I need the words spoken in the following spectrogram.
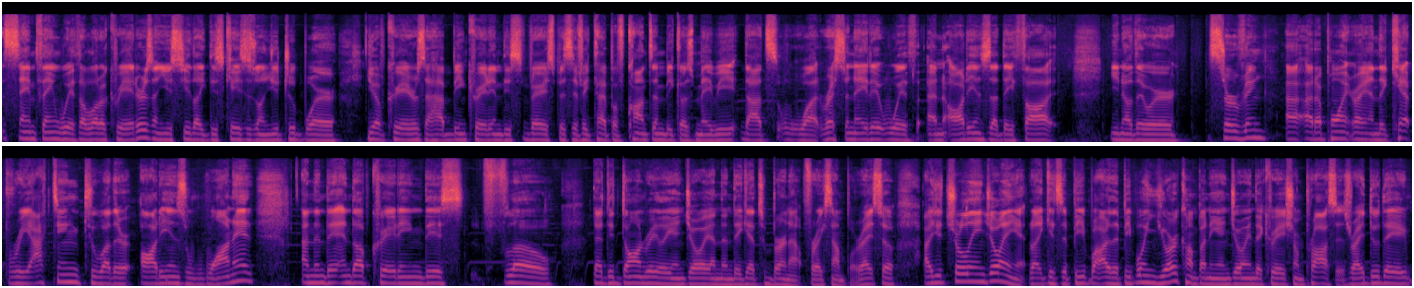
same thing with a lot of creators and you see like these cases on youtube where you have creators that have been creating this very specific type of content because maybe that's what resonated with an audience that they thought you know they were serving uh, at a point right? And they kept reacting to what their audience wanted and then they end up creating this flow that they don't really enjoy and then they get to burnout for example right? So are you truly enjoying it? Like is the people are the people in your company enjoying the creation process right? Do they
